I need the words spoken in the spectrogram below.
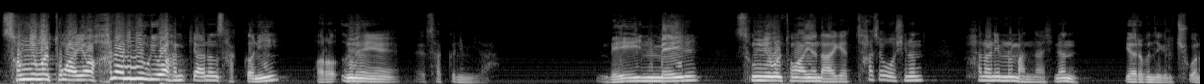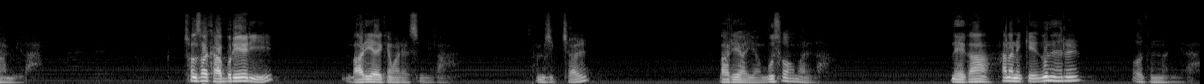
성령을 통하여 하나님이 우리와 함께 하는 사건이 바로 은혜의 사건입니다. 매일매일 성령을 통하여 나에게 찾아오시는 하나님을 만나시는 여러분 되기를 축원합니다. 천사 가브리엘이 마리아에게 말했습니다. 30절 마리아여 무서워 말라. 내가 하나님께 은혜를 얻었느니라.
